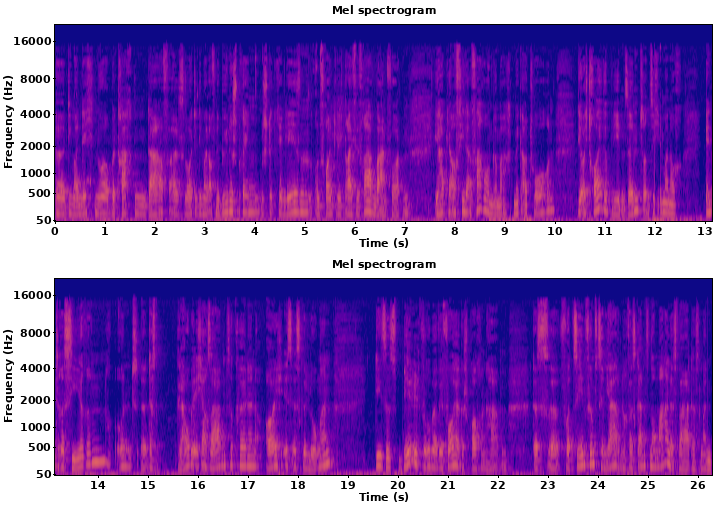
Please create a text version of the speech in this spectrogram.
äh, die man nicht nur betrachten darf als Leute, die mal auf eine Bühne springen, ein Stückchen lesen und freundlich drei, vier Fragen beantworten. Ihr habt ja auch viele Erfahrungen gemacht mit Autoren, die euch treu geblieben sind und sich immer noch interessieren. Und äh, das glaube ich auch sagen zu können, euch ist es gelungen, dieses Bild, worüber wir vorher gesprochen haben, das äh, vor 10, 15 Jahren noch was ganz Normales war, dass man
